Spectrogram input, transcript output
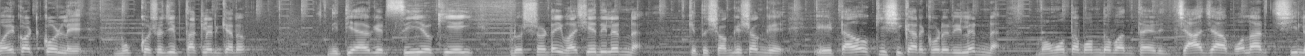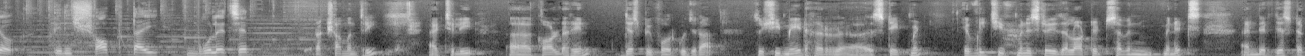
বয়কট করলে মুখ্য সচিব থাকলেন কেন? নীতি আয়োগের সিইও কি এই প্রশ্নটাই ভাসিয়ে দিলেন না। কিন্তু সঙ্গে সঙ্গে এটাও কি স্বীকার করে নিলেন না, মমতা বন্দ্যোপাধ্যায়ের যা যা বলার ছিল তিনি সবটাই বলেছেন। রক্ষামন্ত্রী actually called her when just before Gujarat so she made her statement every chief minister is allotted seven minutes and there just a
